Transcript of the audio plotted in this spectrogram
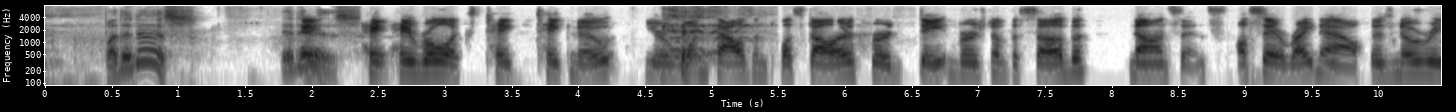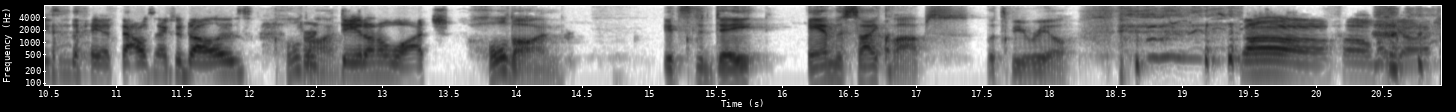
but it is It hey, is. Hey, hey, Rolex, take take note. Your one thousand plus dollars for a date version of the sub. Nonsense. I'll say it right now. There's no reason to pay a thousand extra dollars for on. a date on a watch. Hold on. It's the date and the Cyclops. Let's be real. oh, oh my gosh.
